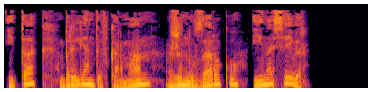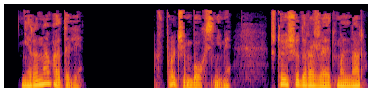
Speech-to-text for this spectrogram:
«Итак, бриллианты в карман, жену за руку и на север. Не рановато ли? Впрочем, бог с ними. Что еще дорожает Мальнар?»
